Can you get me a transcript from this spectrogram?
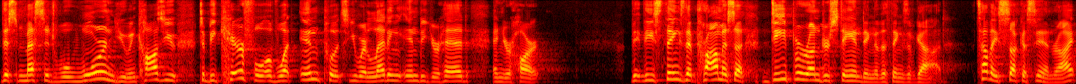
this message will warn you and cause you to be careful of what inputs you are letting into your head and your heart. These things that promise a deeper understanding of the things of God. That's how they suck us in, right?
